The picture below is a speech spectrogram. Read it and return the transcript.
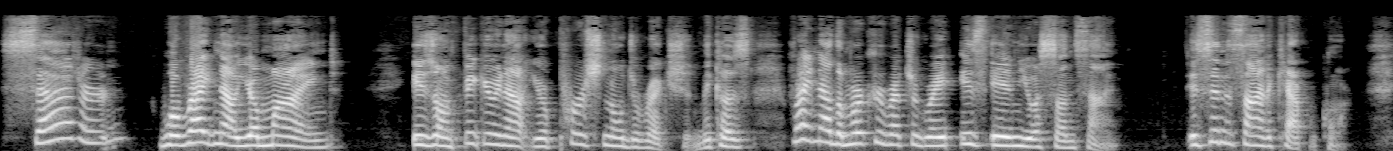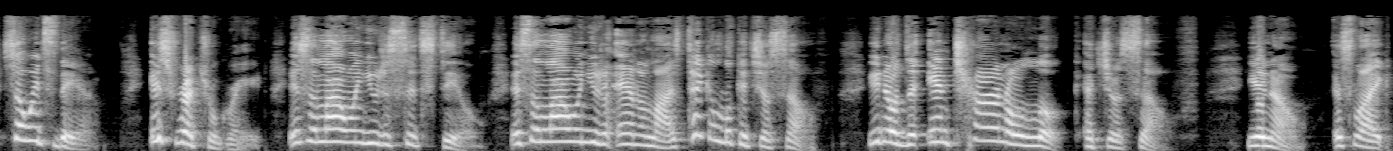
Saturn, well, right now, your mind is on figuring out your personal direction because right now the Mercury retrograde is in your sun sign. It's in the sign of Capricorn. So it's there. It's retrograde. It's allowing you to sit still. It's allowing you to analyze. Take a look at yourself. You know, the internal look at yourself. You know, it's like,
